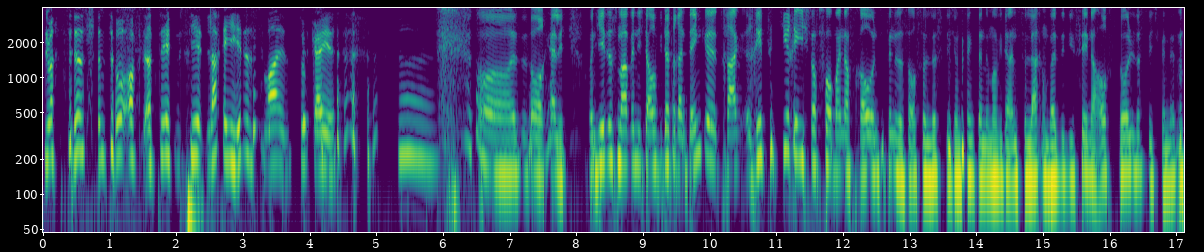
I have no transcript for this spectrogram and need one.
Du hast mir das schon so oft erzählt. Ich lache jedes Mal. Das ist so geil. Oh, es ist auch herrlich. Und jedes Mal, wenn ich da auch wieder dran denke, trage, rezitiere ich das vor meiner Frau und die findet das auch so lustig und fängt dann immer wieder an zu lachen, weil sie die Szene auch so lustig findet.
